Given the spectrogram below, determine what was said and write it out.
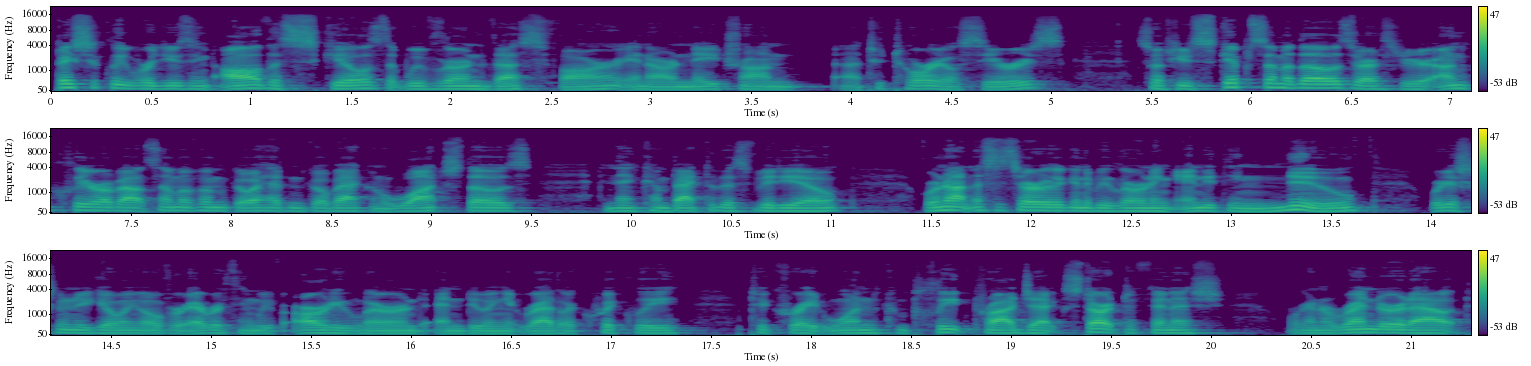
Basically, we're using all the skills that we've learned thus far in our Natron uh, tutorial series. So if you skip some of those or if you're unclear about some of them, go ahead and go back and watch those and then come back to this video. We're not necessarily going to be learning anything new. We're just going to be going over everything we've already learned and doing it rather quickly to create one complete project, start to finish. We're going to render it out.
